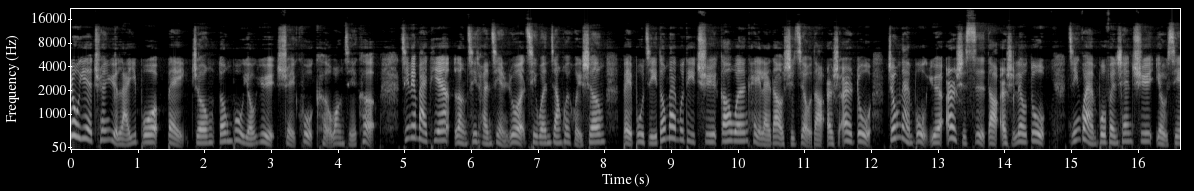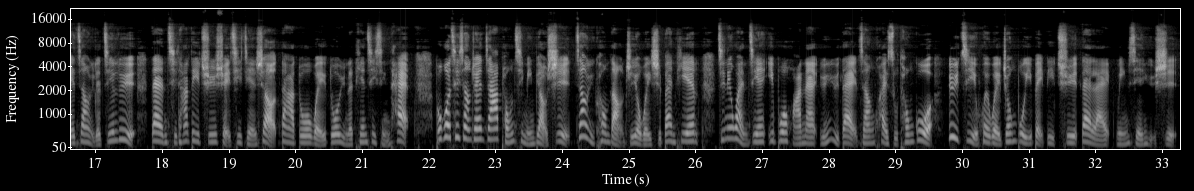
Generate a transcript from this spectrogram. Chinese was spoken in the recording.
入夜春雨来一波，北中东部有雨，水库渴望解渴。今天白天冷气团减弱，气温将会回升。北部及东半部地区高温可以来到十九到二十二度，中南部约二十四到二十六度。尽管部分山区有些降雨的几率，但其他地区水汽减少，大多为多云的天气形态。不过气象专家彭启明表示，降雨空档只有维持半天。今天晚间一波华南云雨带将快速通过。预预计会为中部以北地区带来明显雨势。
